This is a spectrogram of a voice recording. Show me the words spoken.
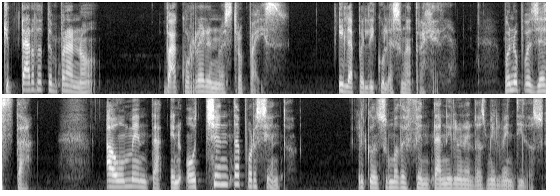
que tarde o temprano va a correr en nuestro país. Y la película es una tragedia. Bueno, pues ya está. Aumenta en 80% el consumo de fentanilo en el 2022.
